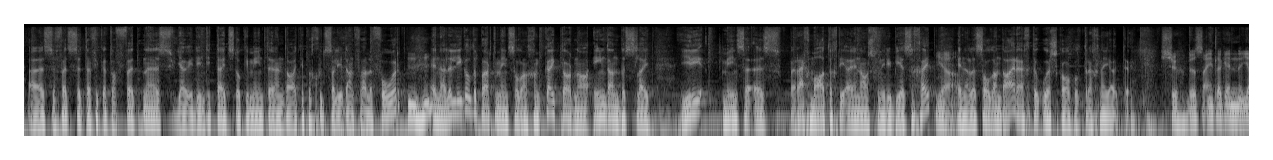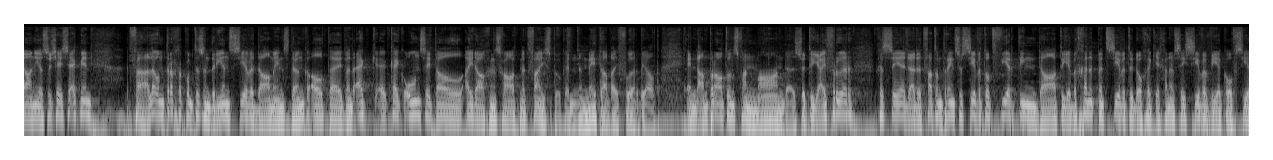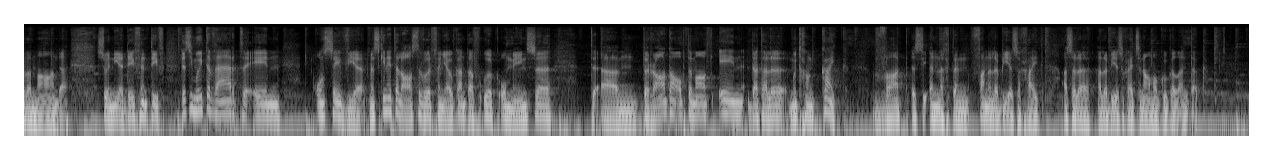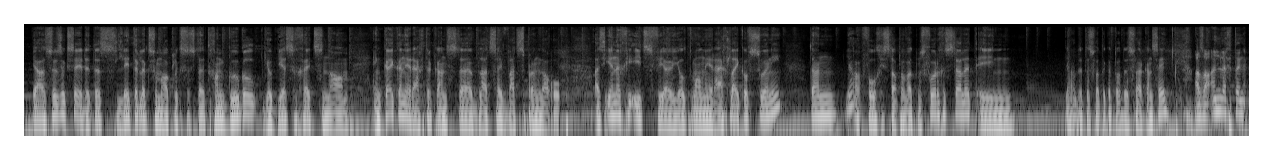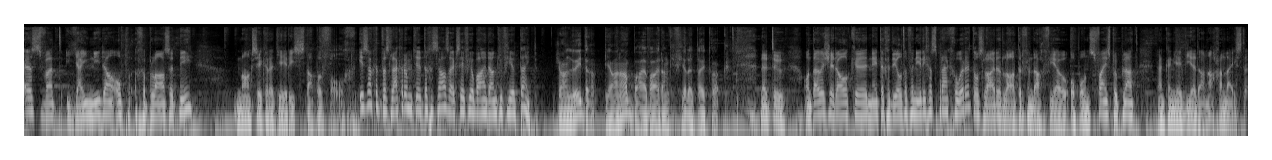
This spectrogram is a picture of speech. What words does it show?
uh se fit certificate of fitness, jou identiteitsdokumente en daai tipe goed sal jy dan vir hulle forward mm -hmm. en hulle legal departement sal dan gaan kyk daarna en dan besluit hierdie mense is regmatig die eienaars van hierdie besigheid ja. en hulle sal dan daai regte oorskakel terug na jou toe. Sjoe, dis eintlik en ja nee, soos jy sê ek meen vir hulle om terug te kom tussen 3 en 7 dae mens dink altyd want ek kyk ons het al uitdagings gehad met Facebook en Meta byvoorbeeld en dan praat ons van maande. So toe jy vroeër gesê het dat dit vat omtrent so 7 tot 14 dae toe jy begin het met 7 toe dog ek jy gaan nou sê 7 weke of 7 maande. So nee definitief dis die moeite werd en ons sê weer miskien net 'n laaste woord van jou kant af ook om mense ehm um, beraad daarop te maak en dat hulle moet gaan kyk wat is die inligting van hulle besigheid as hulle hulle besigheid se naam op Google intik. Ja, soos ek sê, dit is letterlik so maklik soos dit. Gaan Google jou besigheid se naam en kyk aan die regterkantste bladsy wat spring daar op. As enige iets vir jou heeltemal nie reg lyk of so nie, dan ja, volg die stappe wat ons voorgestel het en ja, dit is wat ek tot dusver kan sê. As daar inligting is wat jy nie daarop geplaas het nie, maak seker dat jy hierdie stappe volg. Isak, dit was lekker om met jou te gesels. Ek sê vir jou baie dankie vir jou tyd. Jean-Louis, Jana, baie baie dankie vir julle tyd ook. Nou toe, onthou as jy dalk eh, net 'n gedeelte van hierdie gesprek gehoor het, ons laai dit later vandag vir jou op ons Facebookblad, dan kan jy weer daarna gaan luister.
